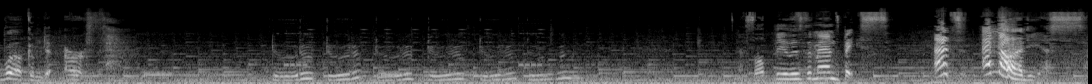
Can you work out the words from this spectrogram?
Welcome to Earth. Assault the Illusive Man's base. That's Anodius.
